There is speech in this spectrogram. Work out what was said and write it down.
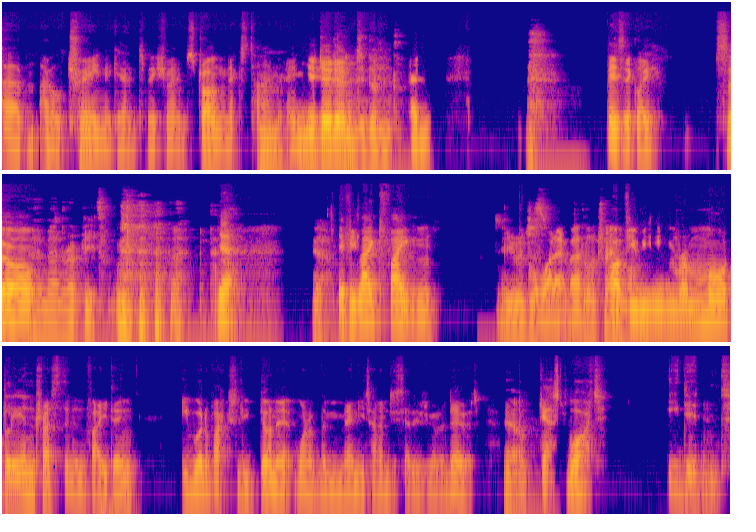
um, I will train again to make sure I'm strong next time. And you didn't, and he didn't. And basically. So And then repeat. yeah, Yeah. If he liked fighting you would or whatever, or if he was even remotely interested in fighting, he would have actually done it one of the many times he said he was going to do it. Yeah, But guess what? He didn't.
